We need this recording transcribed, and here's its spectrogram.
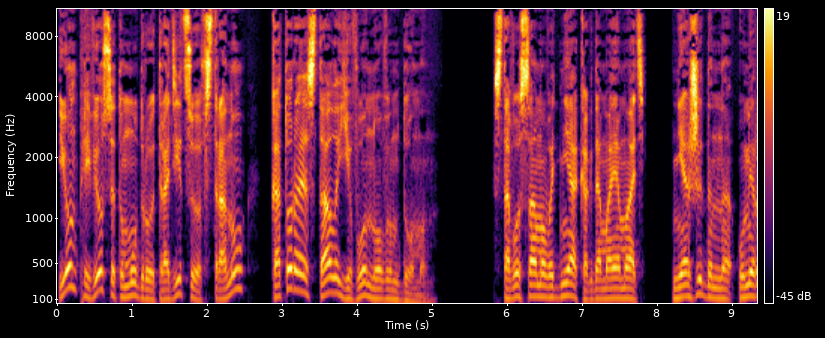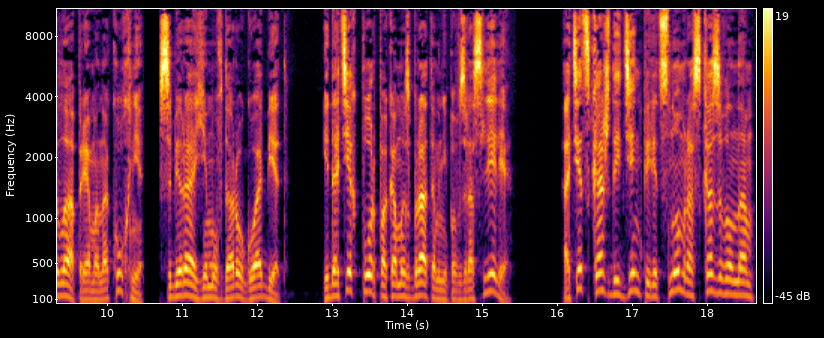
И он привез эту мудрую традицию в страну, которая стала его новым домом. С того самого дня, когда моя мать неожиданно умерла прямо на кухне, собирая ему в дорогу обед, и до тех пор, пока мы с братом не повзрослели, отец каждый день перед сном рассказывал нам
